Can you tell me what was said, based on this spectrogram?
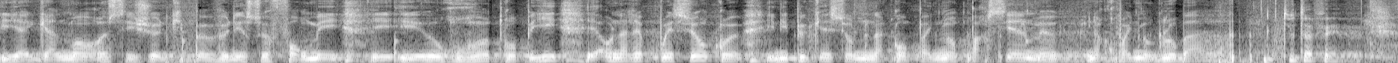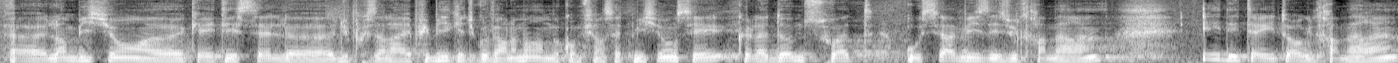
Il y a également euh, ces jeunes qui peuvent venir se former et, et rentrer au pays. Et on a l'impression qu'il n'est plus question d'un accompagnement partiel, mais un accompagnement global. Tout à fait. L'ambition qui a été celle euh, du président de la République et du gouvernement en me confiant cette mission, c'est que la DOM soit au service des ultramarins et des territoires ultramarins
